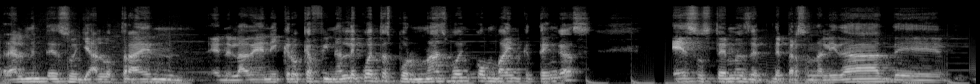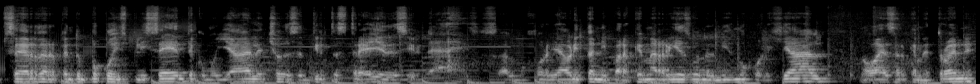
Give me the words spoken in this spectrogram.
Realmente eso ya lo traen en el ADN y creo que a final de cuentas, por más buen combine que tengas, esos temas de, personalidad, de ser de repente un poco displicente, como ya el hecho de sentirte estrella y decir, pues, a lo mejor ya ahorita ni para qué me arriesgo en el mismo colegial, no vaya a ser que me truene.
